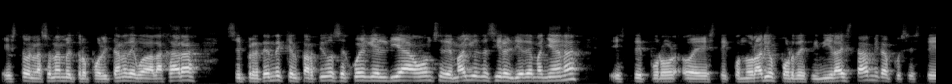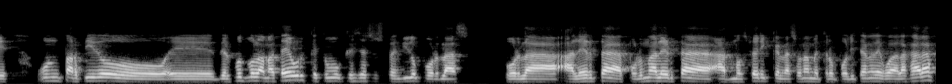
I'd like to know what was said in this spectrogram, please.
Esto en la zona metropolitana de Guadalajara se pretende que el partido se juegue el día 11 de mayo, es decir, el día de mañana, este, por, este, con horario por definir. Ahí está, mira, pues este, un partido eh, del fútbol amateur que tuvo que ser suspendido por las, por la alerta, por una alerta atmosférica en la zona metropolitana de Guadalajara.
